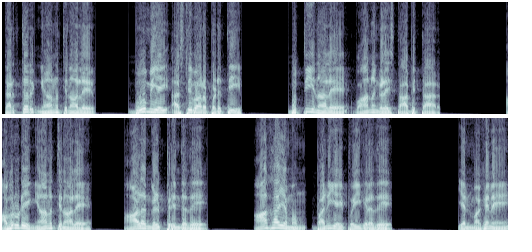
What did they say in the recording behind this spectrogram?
கர்த்தர் ஞானத்தினாலே பூமியை அஸ்திவாரப்படுத்தி புத்தியினாலே வானங்களை ஸ்தாபித்தார். அவருடைய ஞானத்தினாலே ஆழங்கள் பிரிந்தது. ஆகாயமும் பனியை பொய்கிறது. என் மகனே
